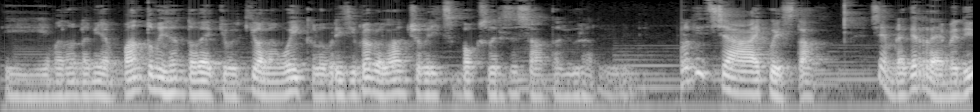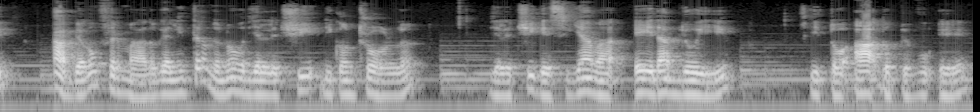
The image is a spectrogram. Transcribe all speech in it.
e madonna mia, quanto mi sento vecchio perché io Alan Wake l'ho presi proprio al lancio per Xbox 360, figuratevi. La notizia è questa. Sembra che Remedy abbia confermato che all'interno del nuovo DLC di Control, DLC che si chiama AWE, scritto AWE,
